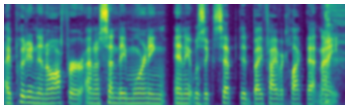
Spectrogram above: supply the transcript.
I put in an offer on a Sunday morning, and it was accepted by five o'clock that night.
